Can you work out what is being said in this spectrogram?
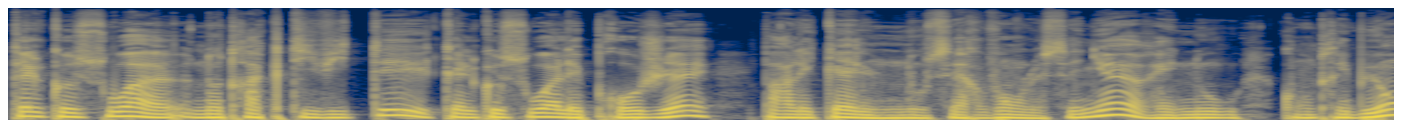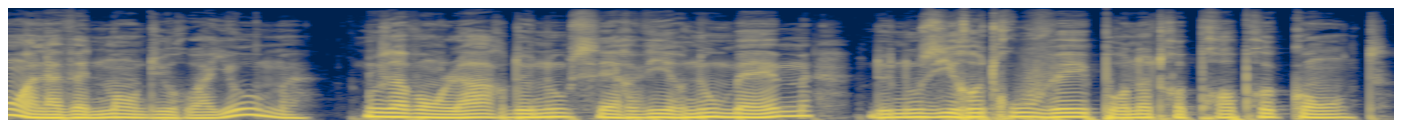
quelle que soit notre activité, quels que soient les projets par lesquels nous servons le Seigneur et nous contribuons à l'avènement du royaume, nous avons l'art de nous servir nous-mêmes, de nous y retrouver pour notre propre compte.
